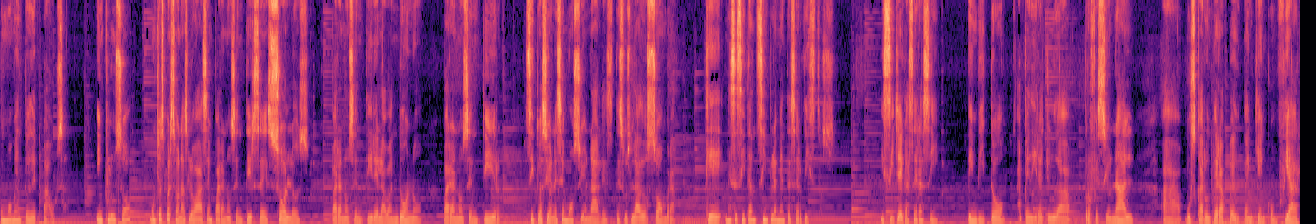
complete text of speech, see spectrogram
un momento de pausa. Incluso muchas personas lo hacen para no sentirse solos, para no sentir el abandono, para no sentir situaciones emocionales de sus lados sombra que necesitan simplemente ser vistos. Y si llega a ser así, te invito a pedir ayuda profesional, a buscar un terapeuta en quien confiar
